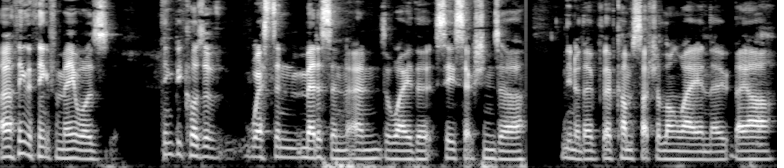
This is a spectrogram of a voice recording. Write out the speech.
I think the thing for me was, I think because of Western medicine and the way that C sections are, you know, they've they've come such a long way, and they they are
